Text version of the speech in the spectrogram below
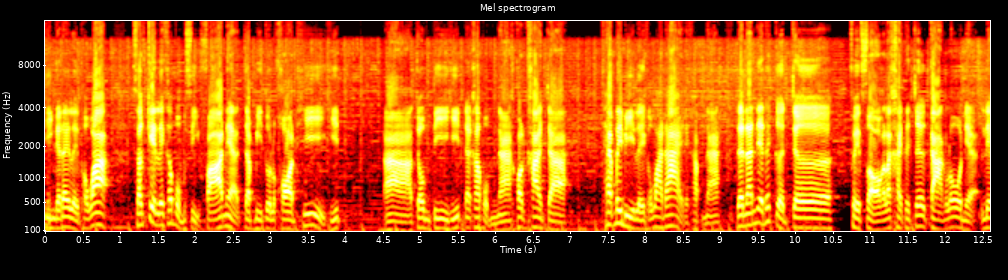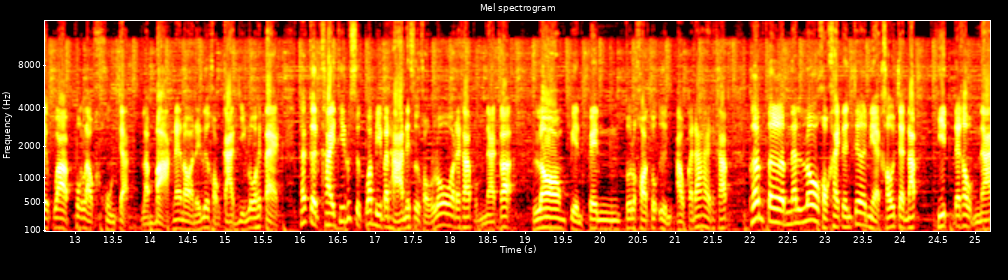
ทิ้งกันได้เลยเพราะว่าสังเกตเลยครับผมสีฟ้าเนี่ยจะมีตัวละครที่ฮิต โจมตีฮิตนะครับผมนะค่อนข้างจะแทบไม่มีเลยก็ว่าได้นะครับนะดังนั้นเนี่ยถ้าเกิดเจอเฟสสองแล้วไคเทนเจอร์กลางโล่เนี่ยเรียกว่าพวกเราคงจะลำบากแน่นอนในเรื่องของการยิงโล่ให้แตก ถ้าเกิดใครที่รู้สึกว่ามีปัญหาในส่วนของโล่นะครับผมนะก็ลองเปลี่ยนเป็นตัวละครตัวอื่นเอาก็ได้นะครับเพิ่มเติมนั้นโล่ของไคเทนเจอร์เนี่ยเขาจะนับฮิตนะครับผมนะ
